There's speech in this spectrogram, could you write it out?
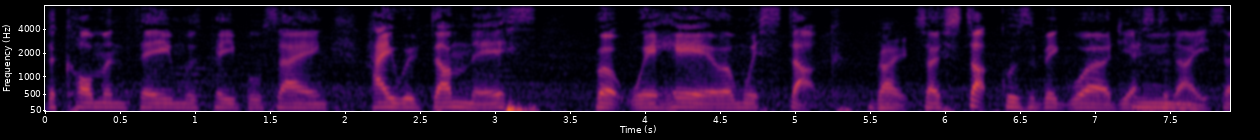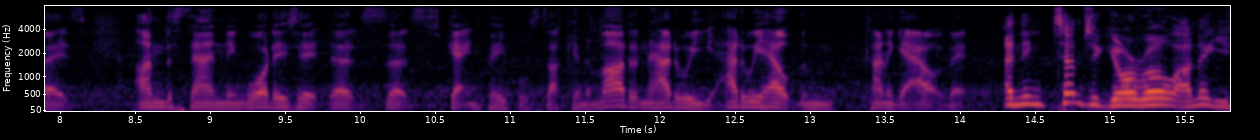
the common theme was people saying, hey, we've done this, but we're here and we're stuck. Right. So stuck was a big word yesterday. Mm. So it's understanding what is it that's that's getting people stuck in the mud, and how do we how do we help them kind of get out of it. And in terms of your role, I know you're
